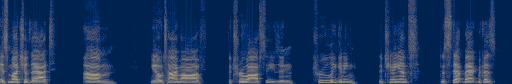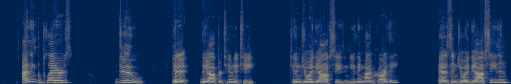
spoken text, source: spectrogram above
as much of that, um, you know, time off, the true off season, truly getting the chance to step back because I think the players do get it the opportunity to enjoy the off season. Do you think Mike McCarthy has enjoyed the off season?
